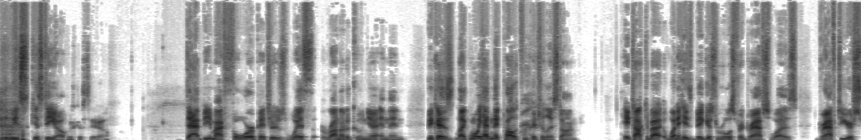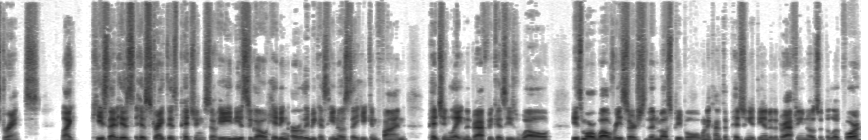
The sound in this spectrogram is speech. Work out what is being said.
Luis Castillo. Luis Castillo. That be my four pitchers with Ronald Acuna, and then because like when we had Nick Pollack from Pitcher List on, he talked about one of his biggest rules for drafts was draft to your strengths. Like he said, his his strength is pitching, so he needs to go hitting early because he knows that he can find pitching late in the draft because he's well he's more well researched than most people when it comes to pitching at the end of the draft. And he knows what to look for.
